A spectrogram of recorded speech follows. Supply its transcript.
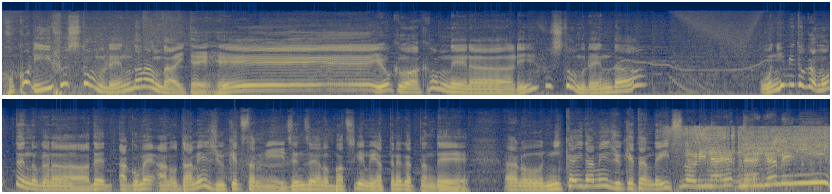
ここリーフストーム連打なんだ相手。へえよくわかんねえな。リーフストーム連打？鬼火とか持ってんのかな？であごめんあのダメージ受けてたのに全然あの罰ゲームやってなかったんであの2回ダメージ受けたんでいつのりな長めに。痛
